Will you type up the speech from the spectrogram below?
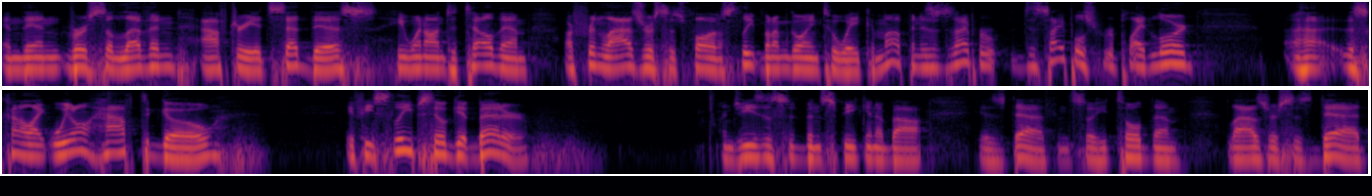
and then verse 11, after he had said this, he went on to tell them, Our friend Lazarus has fallen asleep, but I'm going to wake him up. And his disciple, disciples replied, Lord, uh, this is kind of like, we don't have to go. If he sleeps, he'll get better. And Jesus had been speaking about his death. And so he told them, Lazarus is dead,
